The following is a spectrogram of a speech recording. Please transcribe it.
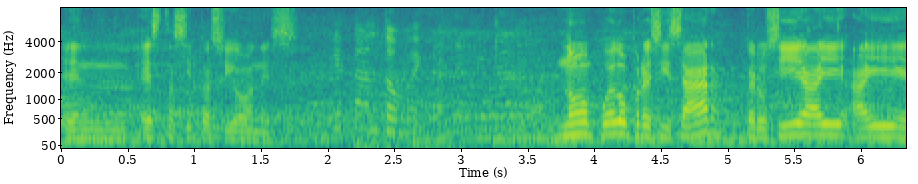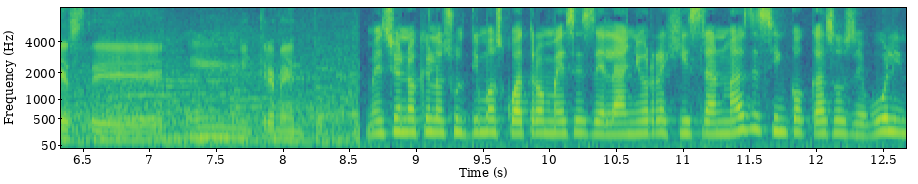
en estas situaciones. ¿Qué tanto? No puedo precisar, pero sí hay, hay este, un incremento. Mencionó que en los últimos cuatro meses del año registran más de cinco casos de bullying,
